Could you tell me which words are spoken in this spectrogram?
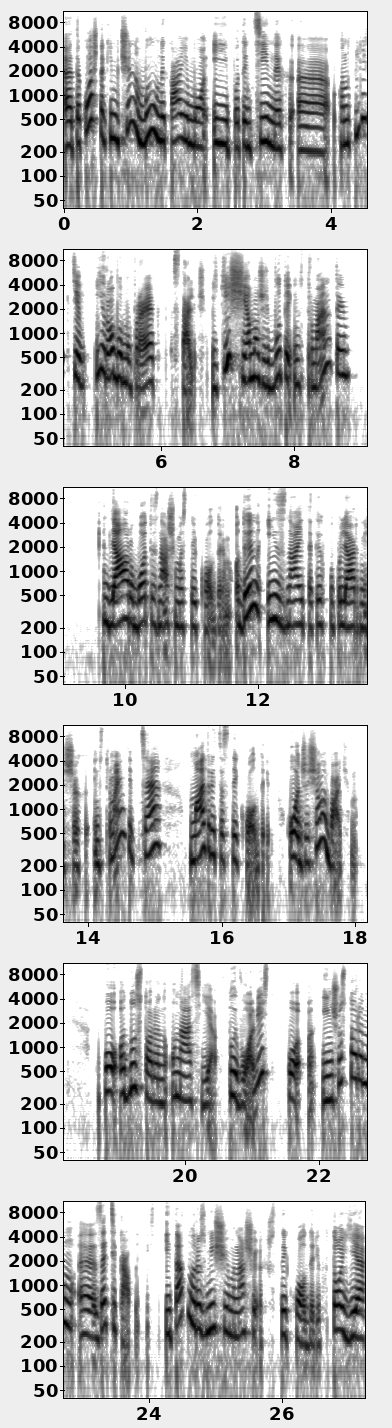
Е, Також таким чином ми уникаємо і потенційних е, конфліктів, і робимо проект сталіше. Які ще можуть бути інструменти для роботи з нашими стейкхолдерами? Один із найтаких популярніших інструментів це матриця стейкхолдерів. Отже, що ми бачимо? По одну сторону у нас є впливовість, по е, іншу сторону зацікавленість. І так ми розміщуємо наших стейкхолдерів. Хто є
